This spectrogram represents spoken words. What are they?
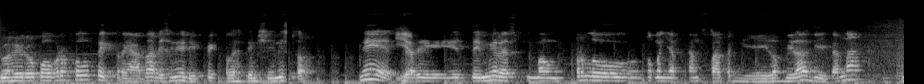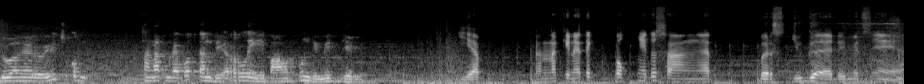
Dua hero powerful pick ternyata di sini di pick oleh tim Sinister. Ini Yep. dari tim Mirage mau perlu untuk menyiapkan strategi lebih lagi karena dua hero ini cukup sangat merepotkan di early maupun di mid game. Iya. Karena kinetic poke-nya itu sangat burst juga ya damage-nya ya.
